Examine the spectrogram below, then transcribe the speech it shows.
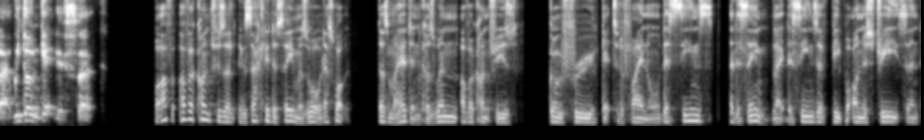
like we don't get this. Like, But other, other countries are exactly the same as well. That's what does my head in because when other countries go through, get to the final, the scenes are the same. Like the scenes of people on the streets and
